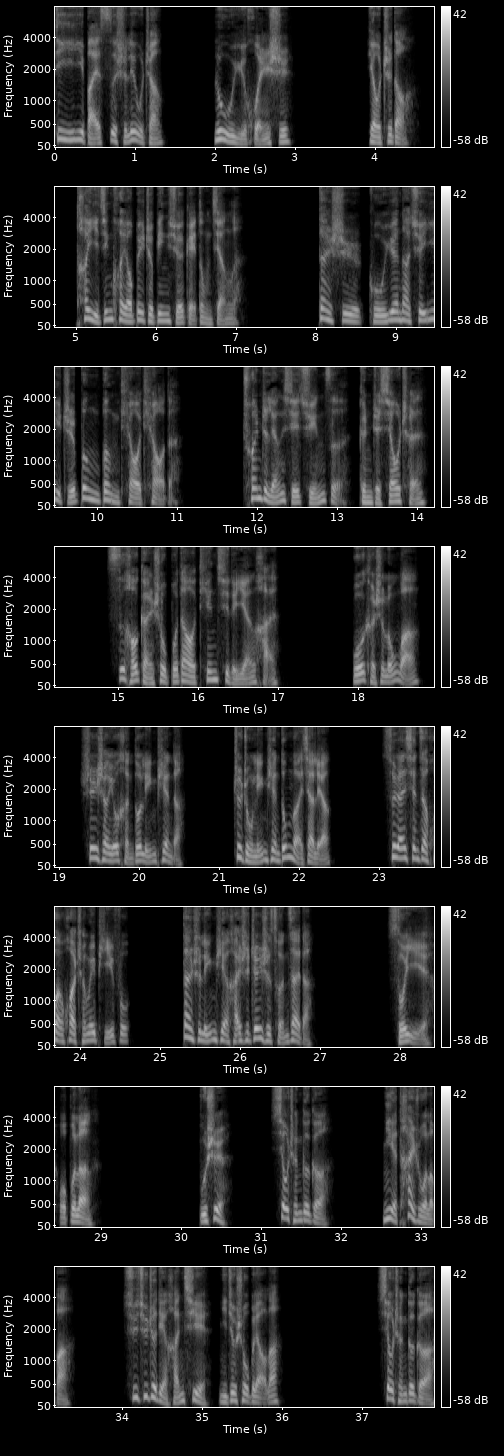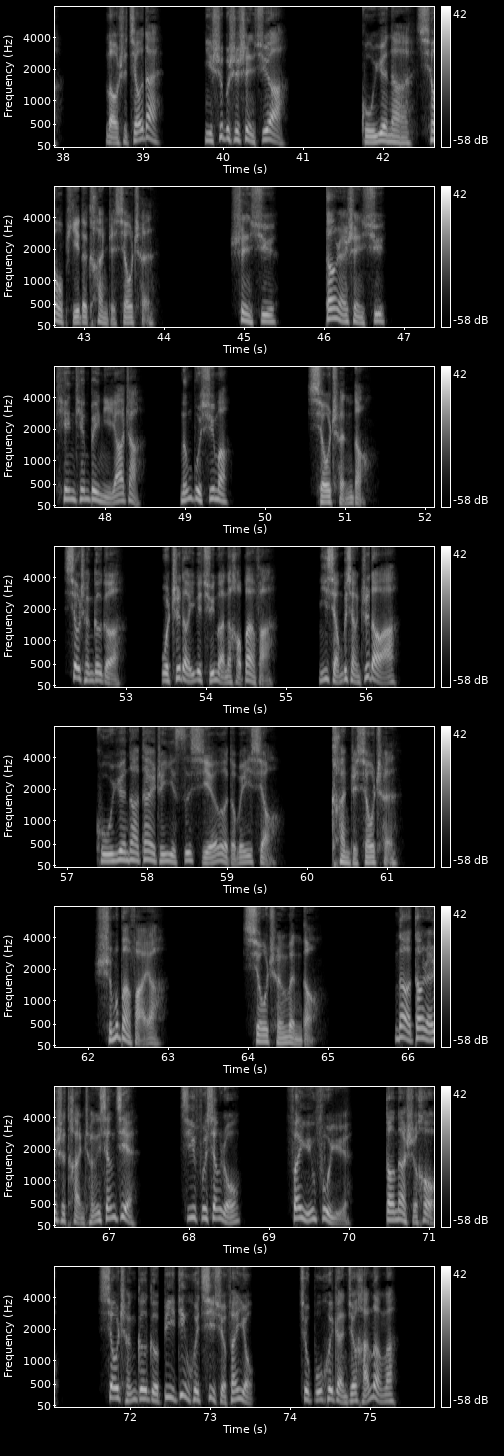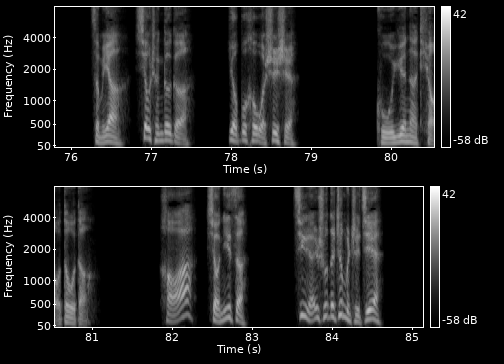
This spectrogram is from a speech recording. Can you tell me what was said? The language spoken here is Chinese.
第一百四十六章陆羽魂师。要知道，他已经快要被这冰雪给冻僵了，但是古月娜却一直蹦蹦跳跳的，穿着凉鞋裙子跟着萧晨，丝毫感受不到天气的严寒。我可是龙王，身上有很多鳞片的，这种鳞片冬暖夏凉。虽然现在幻化成为皮肤，但是鳞片还是真实存在的，所以我不冷。不是，萧晨哥哥，你也太弱了吧！区区这点寒气你就受不了了？萧晨哥哥，老实交代，你是不是肾虚啊？古月娜俏皮的看着萧晨，肾虚，当然肾虚，天天被你压榨，能不虚吗？萧晨道：“萧晨哥哥。”我知道一个取暖的好办法，你想不想知道啊？古月娜带着一丝邪恶的微笑看着萧晨，什么办法呀？萧晨问道。那当然是坦诚相见，肌肤相融，翻云覆雨。到那时候，萧晨哥哥必定会气血翻涌，就不会感觉寒冷了。怎么样，萧晨哥哥，要不和我试试？古月娜挑逗道。好啊，小妮子。竟然说的这么直接，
